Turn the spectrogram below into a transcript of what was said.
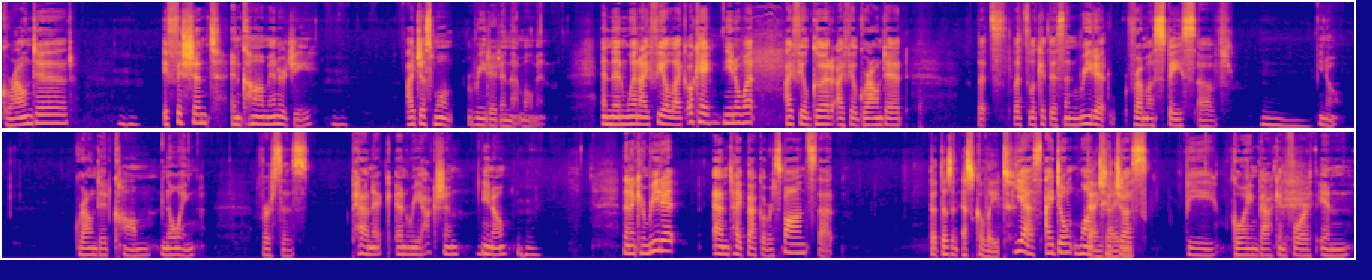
grounded, mm-hmm. efficient, and calm energy, mm-hmm. I just won't read it in that moment. And then when I feel like, okay, you know what? I feel good, I feel grounded. Let's let's look at this and read it from a space of hmm. you know, grounded, calm, knowing versus panic and reaction, you know. Mm-hmm. Then I can read it and type back a response that, That doesn't escalate. yes, I don't want to just be going back and forth in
